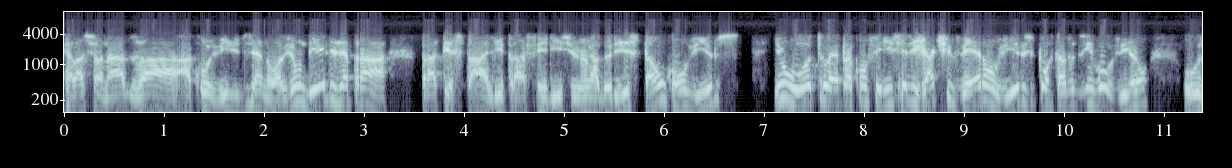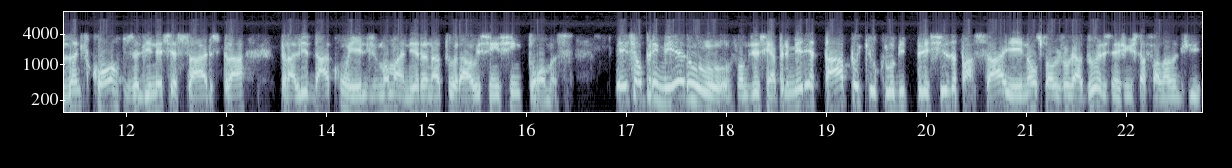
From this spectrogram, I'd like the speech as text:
relacionados à, à Covid-19. Um deles é para testar ali, para aferir se os jogadores estão com o vírus, e o outro é para conferir se eles já tiveram o vírus e, portanto, desenvolveram os anticorpos ali necessários para lidar com ele de uma maneira natural e sem sintomas. esse é o primeiro, vamos dizer assim, a primeira etapa que o clube precisa passar, e não só os jogadores, né, a gente está falando de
